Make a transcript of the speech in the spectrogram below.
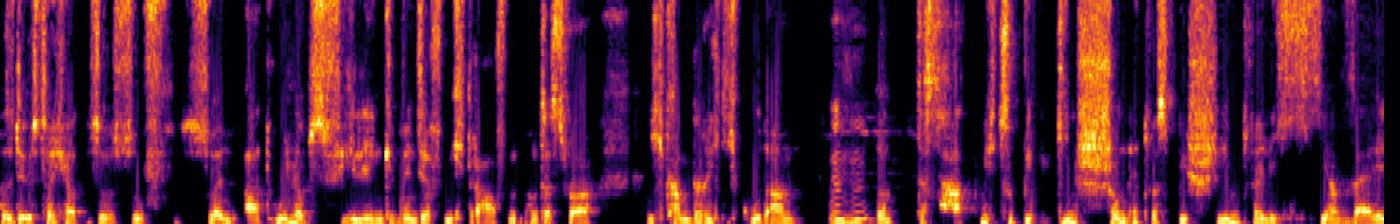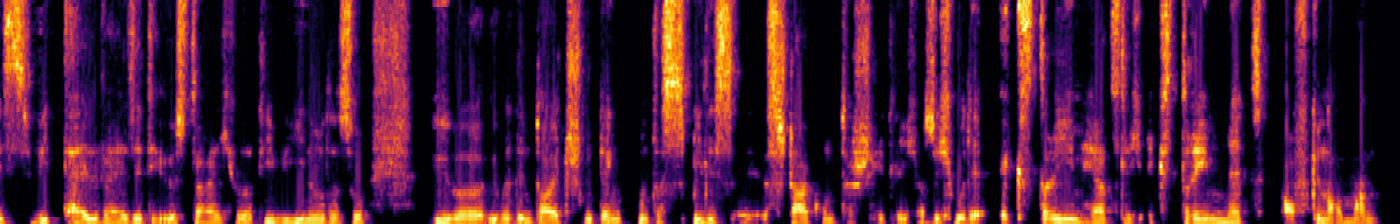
Also die Österreicher hatten so, so, so eine Art Urlaubsfeeling, wenn sie auf mich trafen. Und das war, ich kam da richtig gut an. Mhm. Und das hat mich zu Beginn schon etwas bestimmt, weil ich ja weiß, wie teilweise die Österreicher oder die Wiener oder so über, über den Deutschen denken. Und das Bild ist, ist stark unterschiedlich. Also ich wurde extrem herzlich, extrem nett aufgenommen.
